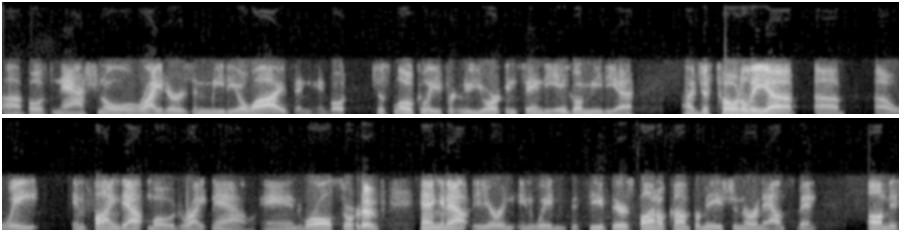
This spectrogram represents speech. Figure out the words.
uh, both national writers and media wise, and, and both just locally for New York and San Diego media, uh, just totally uh, uh, uh, wait and find out mode right now. And we're all sort of hanging out here and, and waiting to see if there's final confirmation or announcement on this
